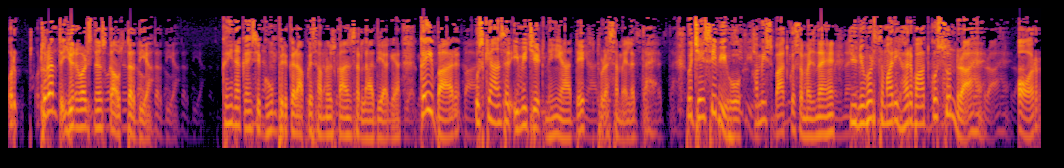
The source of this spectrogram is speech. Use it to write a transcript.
और तुरंत यूनिवर्स ने उसका उत्तर दिया। कहीं ना कहीं से घूम फिर कर आपके सामने उसका आंसर ला दिया गया। कई बार उसके आंसर इमीडिएट नहीं आते, थोड़ा समय लगता है। तो जैसे भी हो, हमें इस बात को समझना है कि यूनिवर्स हमारी हर बात को सुन रहा है और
